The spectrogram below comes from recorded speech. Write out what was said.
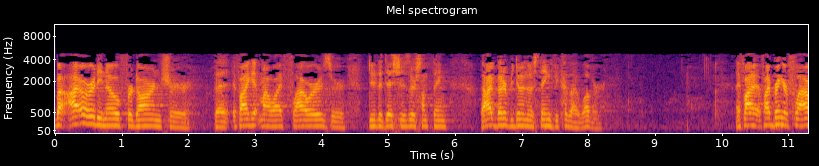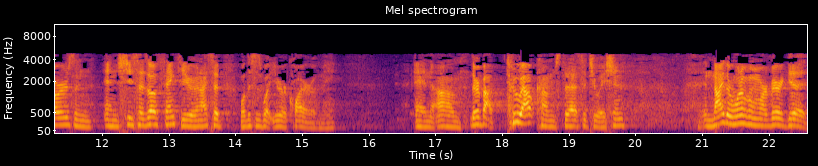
but I already know for darn sure that if I get my wife flowers or do the dishes or something, that I better be doing those things because I love her. If I if I bring her flowers and and she says, "Oh, thank you," and I said, "Well, this is what you require of me," and um, there are about two outcomes to that situation, and neither one of them are very good.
